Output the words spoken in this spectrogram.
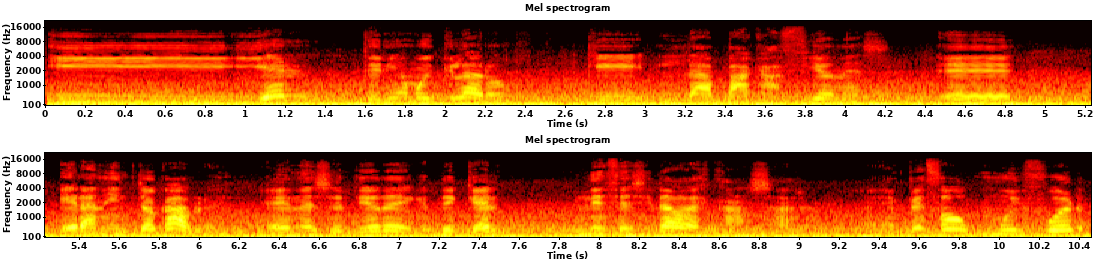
y, él tenía muy claro que las vacaciones eh, eran intocables, en el sentido de, que él necesitaba descansar. Empezó muy fuerte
